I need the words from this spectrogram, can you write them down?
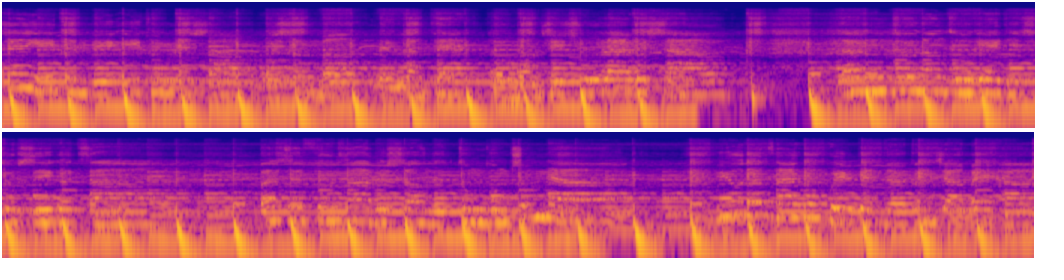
间一天比一天变少，为什么连蓝天都忘记出来微笑？当云阻挡住给地球洗个澡，把那些复杂悲伤的通通冲掉，有的彩虹会变得更加美好。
